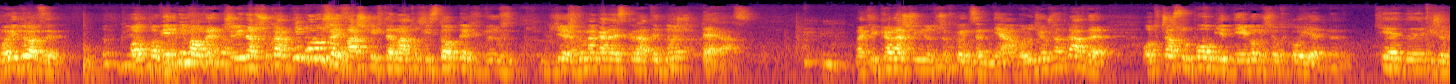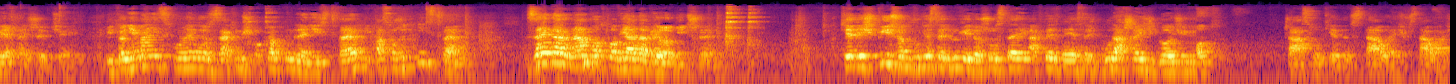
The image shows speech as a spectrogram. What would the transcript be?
Moi drodzy, odpowiedni moment, czyli na przykład nie poruszaj ważkich tematów istotnych, w- w- gdzie wymagana jest kreatywność, teraz. Na kilkanaście minut przed końcem dnia, bo ludzie już naprawdę od czasu poobiedniego myślą tylko o jednym. Kiedy i żeby jak najszybciej. I to nie ma nic wspólnego z jakimś okropnym lenistwem i pasożytnictwem. Zegar nam podpowiada biologiczny. Kiedy śpisz od 22 do 6, aktywny jesteś góra 6 godzin od czasu, kiedy wstałeś, wstałaś.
